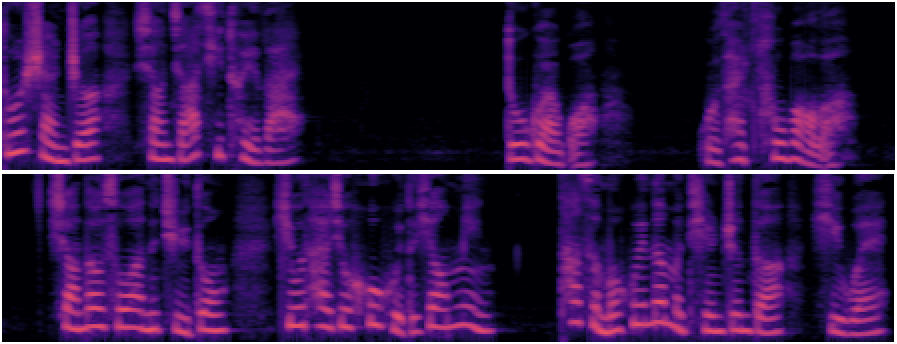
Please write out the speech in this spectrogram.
躲闪着想夹起腿来。都怪我，我太粗暴了。想到昨晚的举动，犹太就后悔的要命。他怎么会那么天真的以为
